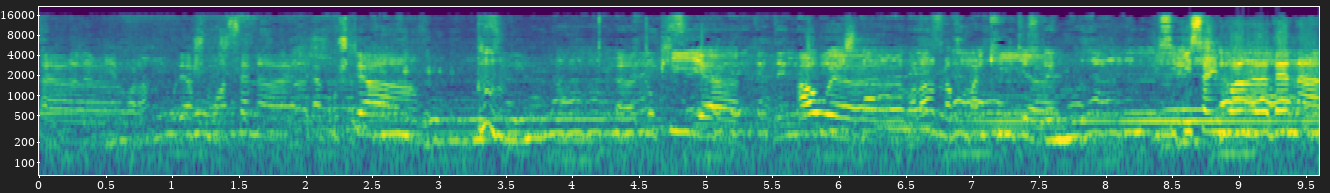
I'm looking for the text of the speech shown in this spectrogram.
Uh, voilà, gure asmoa zen uh, erakustea uh, toki uh, hau uh, voilà, normalki uh, biziki zainduan den uh,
